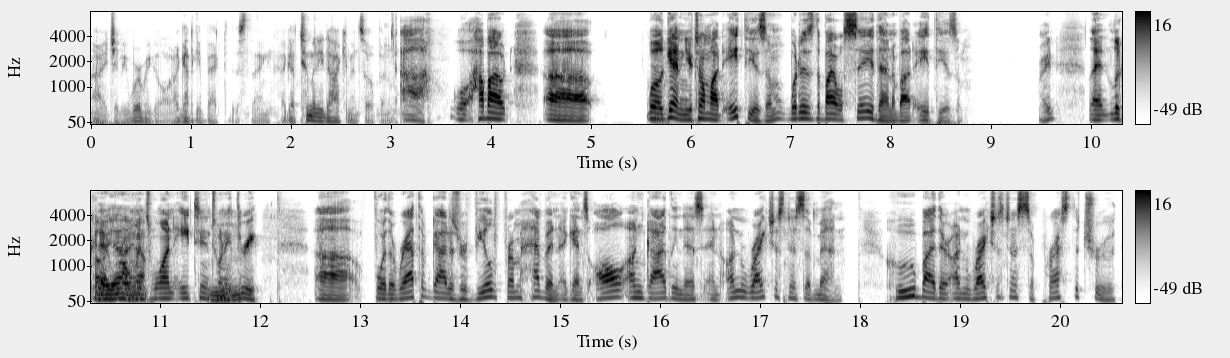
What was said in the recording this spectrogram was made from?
all right jimmy where are we going i got to get back to this thing i got too many documents open Ah, well, how about? Uh, well, again, you're talking about atheism. What does the Bible say then about atheism? Right? Like looking Oh, at yeah, Romans yeah. 1 18 and Mhm. 23. Uh, For the wrath of God is revealed from heaven against all ungodliness and unrighteousness of men, who by their unrighteousness suppress the truth.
